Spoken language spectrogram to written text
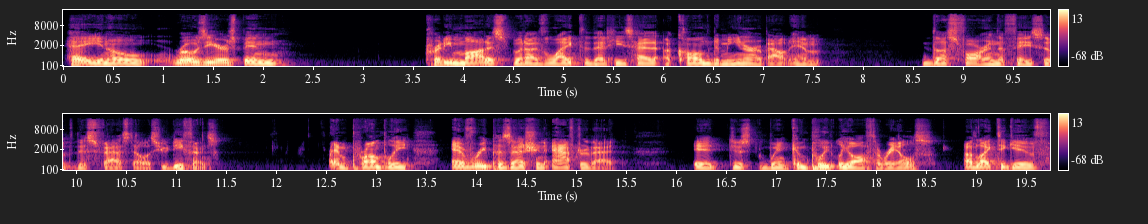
"Hey, you know, Rosier's been pretty modest, but I've liked that he's had a calm demeanor about him thus far in the face of this fast LSU defense." And promptly, every possession after that, it just went completely off the rails. I'd like to give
